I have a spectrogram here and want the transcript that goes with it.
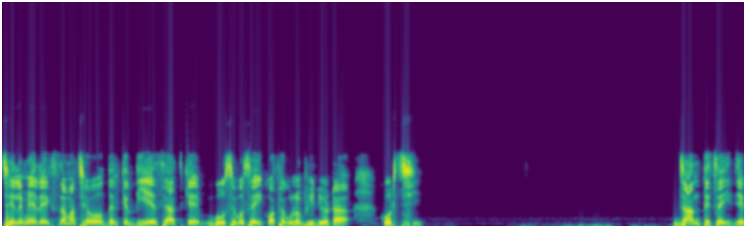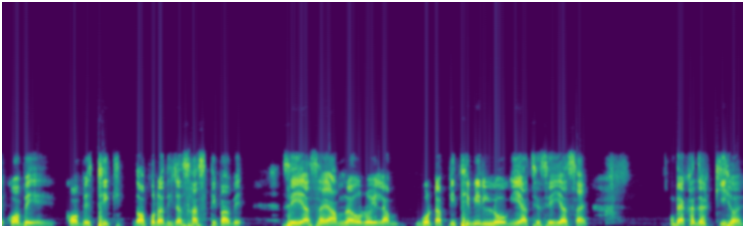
ছেলে মেয়ের এক্সাম আছে, ওদেরকে দিয়ে এসে আজকে বসে বসে এই কথাগুলো ভিডিওটা করছি। জানতে চাই যে কবে কবে ঠিক অপরাধীরা শাস্তি পাবে। সেই আশায় আমরাও রইলাম। গোটা পৃথিবীর লোকই আছে সেই আশায়। দেখা যাক কি হয়।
